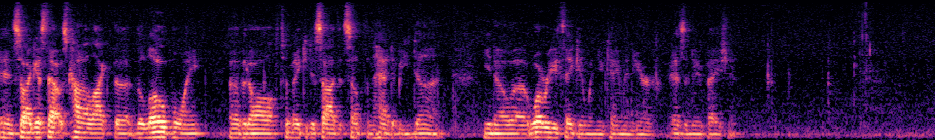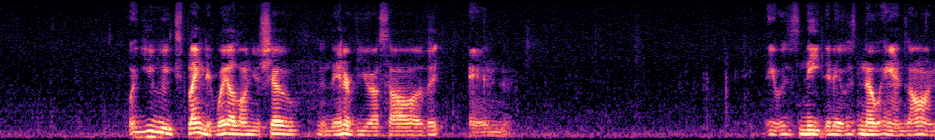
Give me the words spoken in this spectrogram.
and so I guess that was kind of like the the low point of it all to make you decide that something had to be done. You know, uh, what were you thinking when you came in here as a new patient? Well, you explained it well on your show in the interview I saw of it, and it was neat that it was no hands on.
